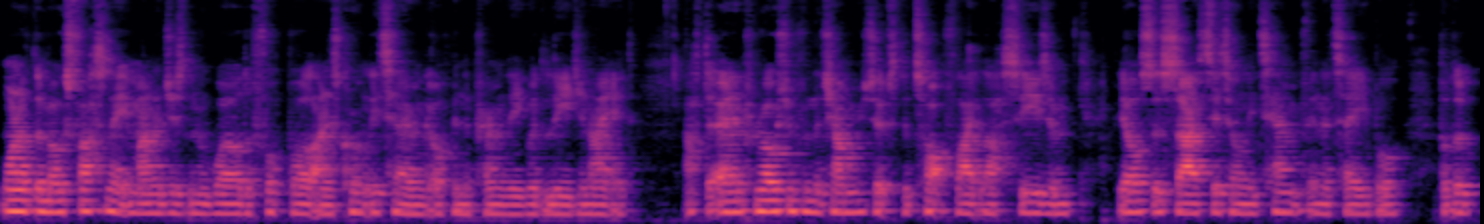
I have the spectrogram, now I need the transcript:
one of the most fascinating managers in the world of football and is currently tearing it up in the Premier League with Leeds United. After earning promotion from the Championship to the top flight last season, Bielsa's side sit only 10th in the table, but the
